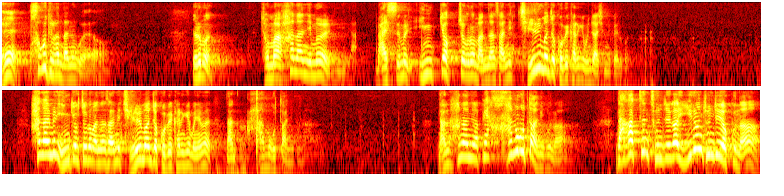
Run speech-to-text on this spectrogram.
예, 파고 들어간다는 거예요. 여러분, 정말 하나님을 말씀을 인격적으로 만난 사람이 제일 먼저 고백하는 게 뭔지 아십니까, 여러분? 하나님을 인격적으로 만난 사람이 제일 먼저 고백하는 게 뭐냐면 난 아무것도 아니구나. 난 하나님 앞에 아무것도 아니구나. 나 같은 존재가 이런 존재였구나.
